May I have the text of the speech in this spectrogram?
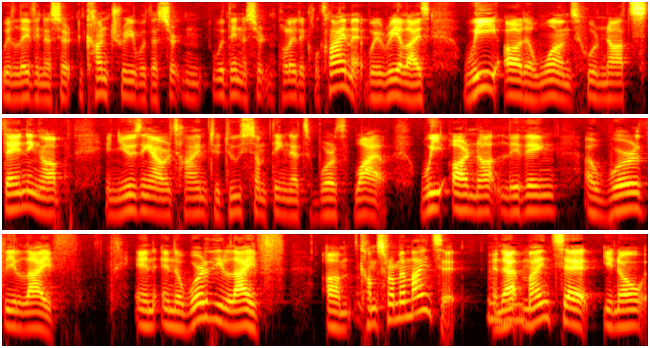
we live in a certain country with a certain within a certain political climate. We realize we are the ones who are not standing up and using our time to do something that's worthwhile. We are not living a worthy life. And in a worthy life, um, comes from a mindset, and that mindset, you know,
